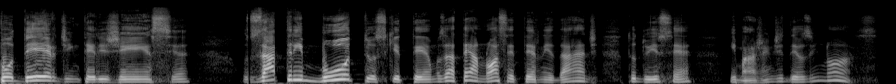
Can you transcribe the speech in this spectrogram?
poder de inteligência, os atributos que temos até a nossa eternidade, tudo isso é imagem de Deus em nós.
